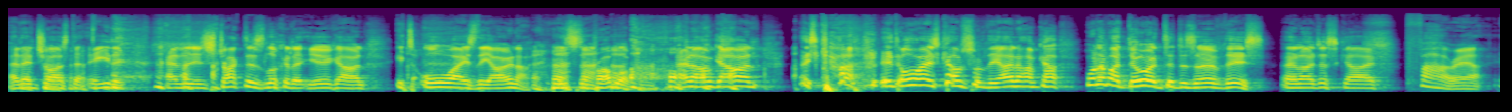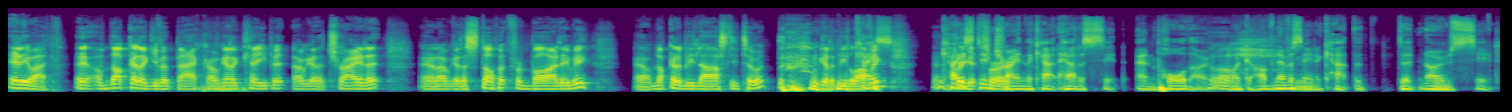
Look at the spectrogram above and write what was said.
and then tries to eat it. And the instructor's looking at you going, It's always the owner. It's the problem. And I'm going, "It's It always comes from the owner. I'm going, What am I doing to deserve this? And I just go, Far out. Anyway, eh, I'm not going to give it back. I'm going to keep it. I'm going to train it, and I'm going to stop it from biting me. And I'm not going to be nasty to it. I'm going to be loving. Case- and bring Case did through. train the cat how to sit and paw though. Oh. Like I've never seen a cat that that knows sit.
